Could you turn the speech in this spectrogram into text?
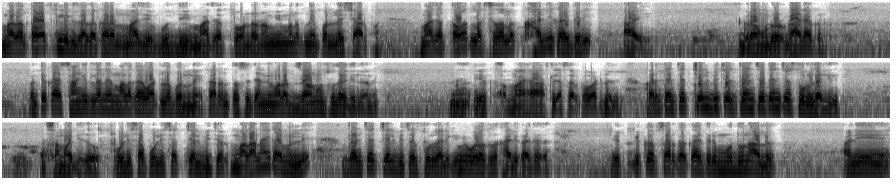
माझा तवाच क्लिक झालं कारण माझी बुद्धी माझ्या तोंडानं मी म्हणत नाही पण लय शार्प माझ्या तवाच लक्षात आलं खाली काहीतरी आहे. ग्राउंडवर गाड्याकडं. पण ते काय सांगितलं नाही मला काय वाटलं पण नाही कारण तसं त्यांनी मला जाणून सुद्धा दिलं नाही. एक माया असल्यासारखं वाटलं. कारण त्यांच्यात चलबिचल त्यांच्या त्यांच्या सुरू झाली होती. समाधीजवळ. पोलिसा पोलिसात चलबिचल. मला नाही काय म्हणले त्यांच्यात चलबिचल सुरू झाली की मी ओळखलं खाली काहीतरी एक पिकअप सारखं काहीतरी मधून आलं आणि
